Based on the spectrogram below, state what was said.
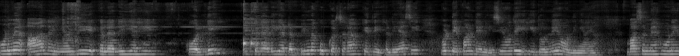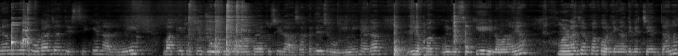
ਹੁਣ ਮੈਂ ਆ ਲਈਆਂ ਜੀ, ਇੱਕ ਲੈ ਲਈ ਆ ਇਹ ਕੋਲੀ। ਇੱਕ ਲੈ ਲਈ ਆ ਡੱਬੀ, ਮੈਂ ਕੁੱਕਰ 'ਚ ਰੱਖ ਕੇ ਦੇਖ ਲਿਆ ਸੀ, ਵੱਡੇ ਭਾਂਡੇ ਨਹੀਂ ਸੀ ਆਉਂਦੇ, ਇਹੀ ਦੋਨੇ ਆਉਂਦੀਆਂ ਆ। ਬਸ ਮੈਂ ਹੁਣ ਇਹਨਾਂ ਨੂੰ ਥੋੜਾ ਜਿਹਾ ਦੇਸੀ ਘੀ ਲਾ ਲੈਣੀ ਬਾਕੀ ਤੁਸੀਂ ਜੋ ਵੀ ਲਾਉਣਾ ਹੋਇਆ ਤੁਸੀਂ ਲਾ ਸਕਦੇ, ਜ਼ਰੂਰੀ ਨਹੀਂ ਹੈਗਾ ਵੀ ਆਪਾਂ ਦੇਸੀ ਘੀ ਹੀ ਲਾਉਣਾ ਆ। ਮਾੜਾ ਜਿਹਾ ਆਪਾਂ ਕੋਲੀਆਂ ਦੇ ਵਿੱਚ ਇਦਾਂ ਨਾ,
